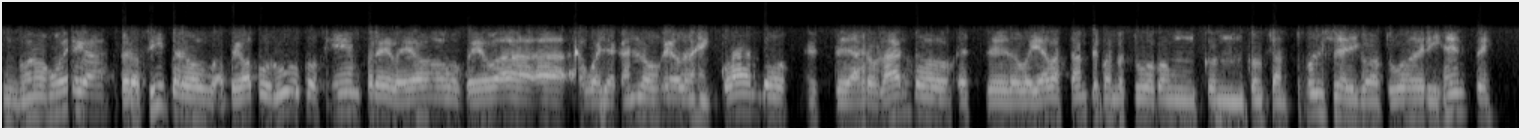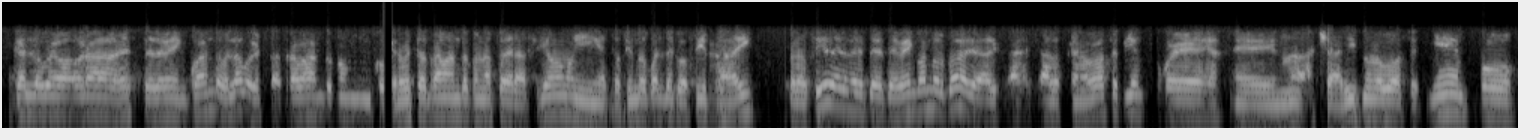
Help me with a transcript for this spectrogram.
ninguno juega, pero sí, pero veo a Puruco siempre, veo veo a, a, Guayacán lo veo de vez en cuando, este a Rolando, este lo veía bastante cuando estuvo con con, con Santurce y cuando estuvo dirigente. Carlos lo veo ahora este de vez en cuando, ¿verdad? Porque está trabajando con, creo que está trabajando con la federación y está haciendo un par de cositas ahí. Pero sí, de, de, de, vez en cuando a, a, a, los que no veo hace tiempo, pues eh, a Charis no lo veo hace tiempo,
